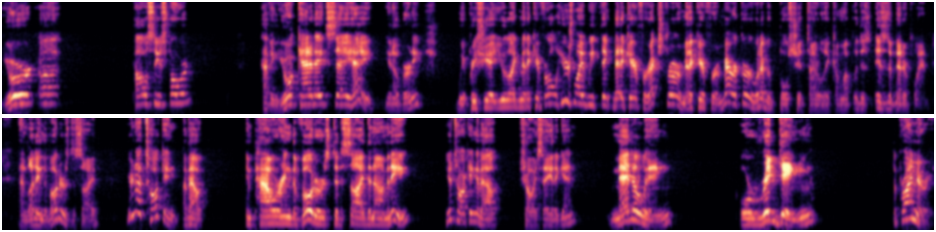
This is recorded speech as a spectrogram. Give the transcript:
your uh, policies forward, having your candidates say, "Hey, you know, Bernie, we appreciate you like Medicare for all. Here's why we think Medicare for Extra or Medicare for America or whatever bullshit title they come up with is, is a better plan." And letting the voters decide. You're not talking about empowering the voters to decide the nominee. You're talking about shall I say it again? Meddling or rigging the primary.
